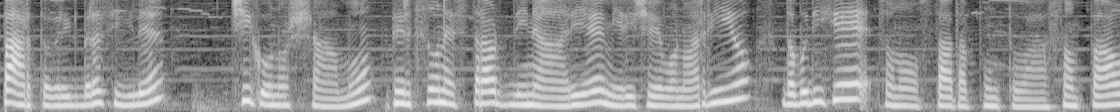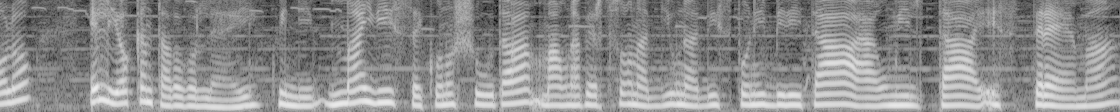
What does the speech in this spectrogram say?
parto per il Brasile ci conosciamo, persone straordinarie mi ricevono a Rio, dopodiché sono stata appunto a San Paolo e lì ho cantato con lei, quindi mai vista e conosciuta, ma una persona di una disponibilità, umiltà estrema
